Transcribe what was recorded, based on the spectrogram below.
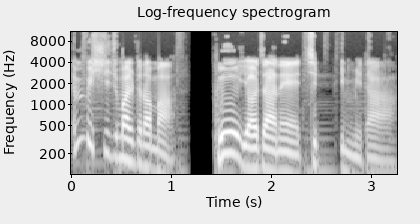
MBC 주말 드라마 그 여자네 집입니다.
